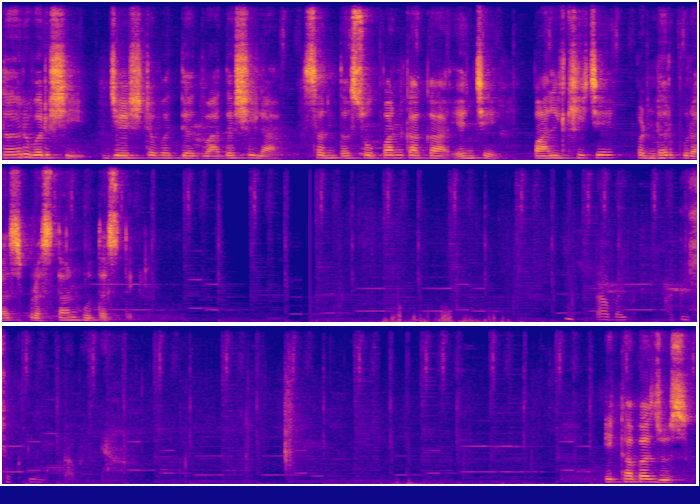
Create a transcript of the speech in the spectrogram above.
दरवर्षी ज्येष्ठवद्य द्वादशीला संत सोपान काका यांचे पालखीचे पंढरपुरास प्रस्थान होत असते. मुक्ताबाई आदिशक्ती मुक्ताबाई. एका बाजूस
